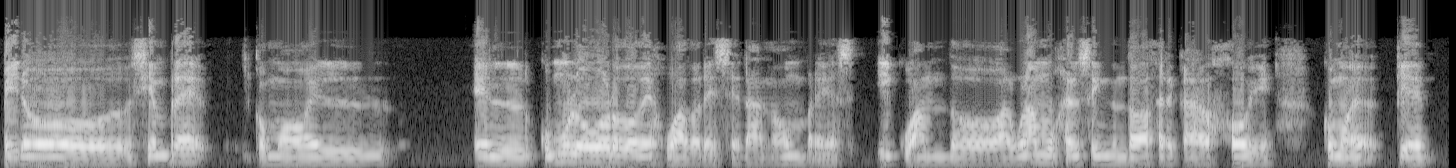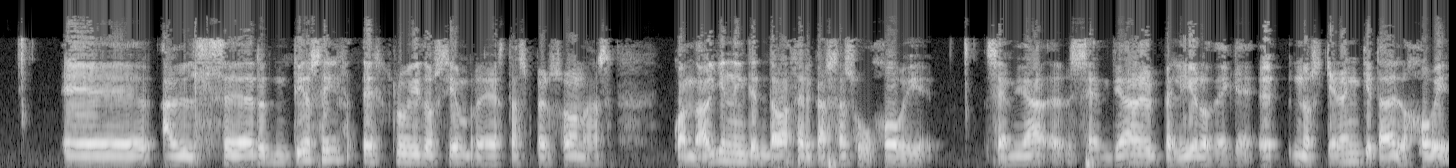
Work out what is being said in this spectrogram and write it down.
pero siempre como el, el cúmulo gordo de jugadores eran hombres y cuando alguna mujer se intentaba acercar al hobby, como que eh, al sentirse excluidos siempre estas personas, cuando alguien intentaba acercarse a su hobby, sentía- sentían el peligro de que eh, nos quieren quitar el hobby.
